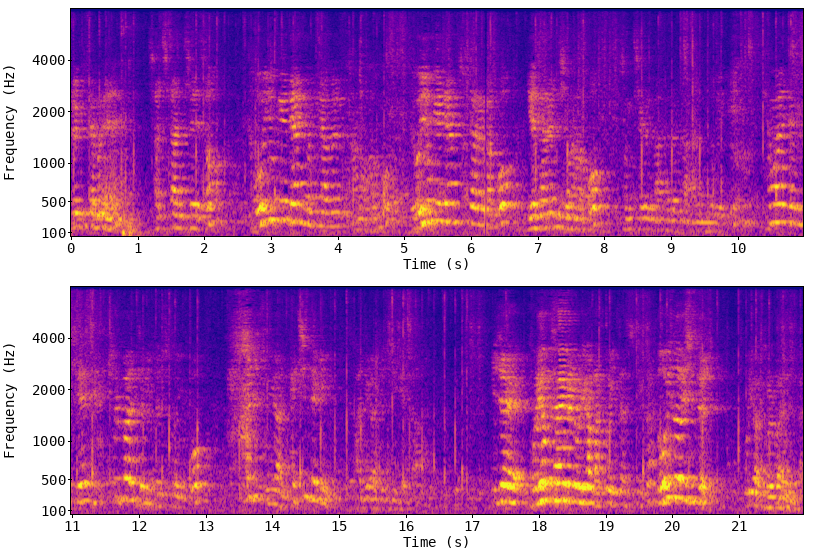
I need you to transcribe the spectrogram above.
그렇기 때문에 자치단체에서 교육에 대한 역량을 강화하고 교육에 대한 투자를 하고 예산을 지원하고 정책을 만들어 나가는 노력이 생활정치의 출발점이 될 수도 있고 아주 중요한 핵심적인 과제가 될 수 있겠다. 이제 고령사회를 우리가 맡고 있지 않습니까? 노인 어르신들 우리가 돌봐야 된다.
